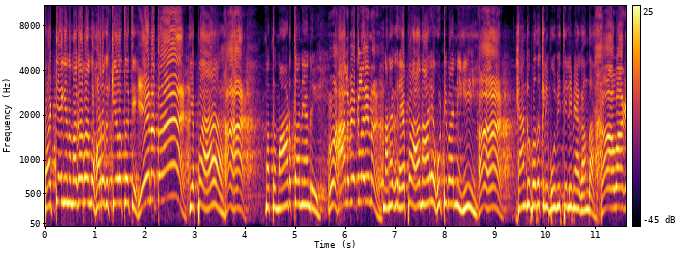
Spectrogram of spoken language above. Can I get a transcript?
ಹೊಟ್ಟೆಗಿನ ಮಗ ಬಂದು ಹೊರಗೆ ಕೇಳ್ತೈತಿ. ಏನತ್ತ? ಯಪ್ಪ. ಹಾ ಹಾ. ಮತ್ತ ಮಾಡ್ತಾನೇನ್ರಿ ಹ್ಞೂ ಹಾಲು ಬೇಕಲ್ಲ ಏನ? ನನಗ ಯಪ್ಪ ನಾರೇ ಹುಟ್ಟಿ ಬನ್ನಿ. ಹಾ ಹಾ. ಹೆಂಗ ಬದುಕಲಿ ಭೂಮಿ ತೆಲಿ ಮ್ಯಾಗ ಅಂದ? ಹಾ ಅವಾಗ?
